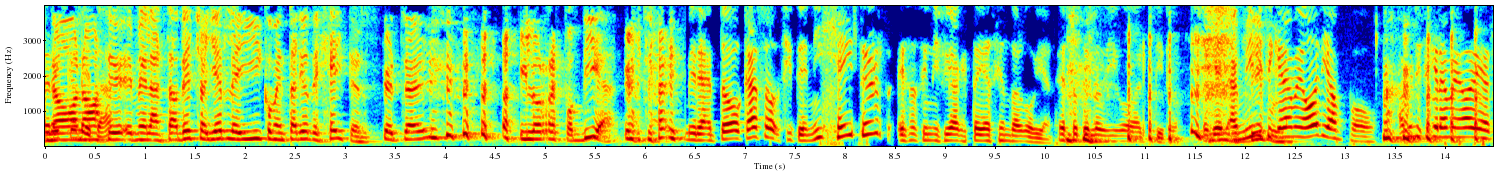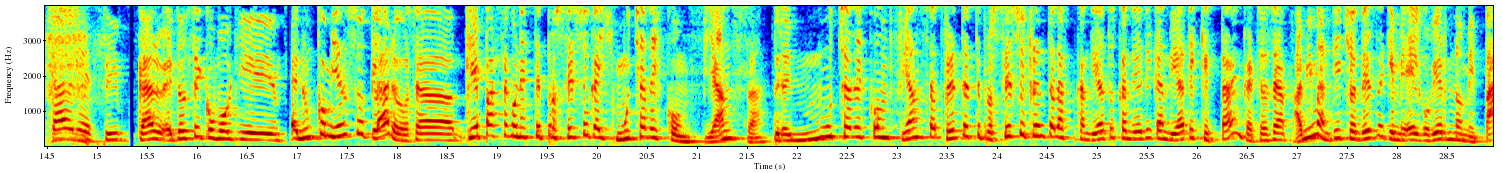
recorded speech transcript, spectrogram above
no, no, sí, me he lanzado. De hecho, ayer leí comentarios de haters, ¿cachai? y los respondía, ¿cachai? Mira, en todo caso, si tenéis haters, eso significa que estáis haciendo algo bien. Eso te lo digo al tiro. Porque a mí ni siquiera pues. me odian, po. A mí ni siquiera me odian, cabres. Sí, claro. Entonces, como que en un comienzo, claro, o sea, ¿qué pasa con este proceso? Que hay mucha desconfianza, pero hay mucha desconfianza frente a este proceso y frente a los candidatos, candidatos y candidatas que están, ¿cachai? O sea, a mí me han dicho desde que el gobierno me paga,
